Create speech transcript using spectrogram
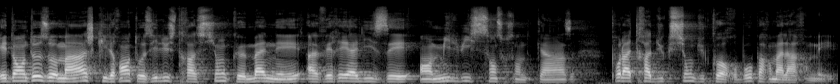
et dans deux hommages qu'il rend aux illustrations que Manet avait réalisées en 1875 pour la traduction du Corbeau par Mallarmé.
